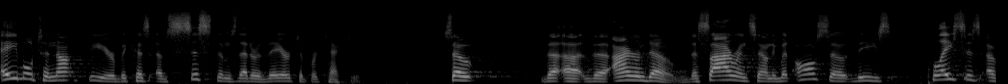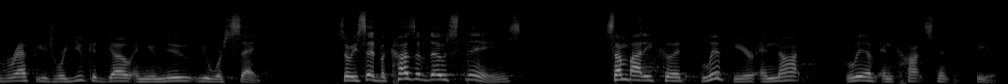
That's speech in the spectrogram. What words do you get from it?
able to not fear because of systems that are there to protect you. So, the, uh, the Iron Dome, the siren sounding, but also these places of refuge where you could go and you knew you were safe. So he said, because of those things, somebody could live here and not live in constant fear.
